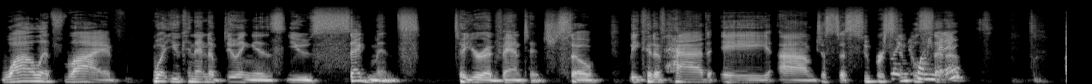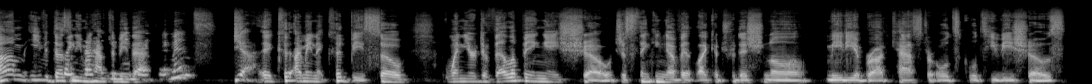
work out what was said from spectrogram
while it's live what you can end up doing is use segments to your advantage so we could have had a um, just a super like simple setup minutes? Um, even doesn't like, even have to be that. Segments? Yeah, it could. I mean, it could be. So when you're developing a show, just thinking of it like a traditional media broadcast or old school TV shows,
